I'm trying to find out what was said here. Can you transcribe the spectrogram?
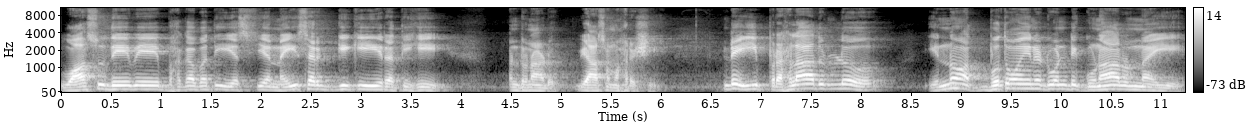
వాసుదేవే భగవతి యస్య నైసర్గికీ రతి అంటున్నాడు వ్యాసమహర్షి అంటే ఈ ప్రహ్లాదుల్లో ఎన్నో అద్భుతమైనటువంటి గుణాలున్నాయి.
